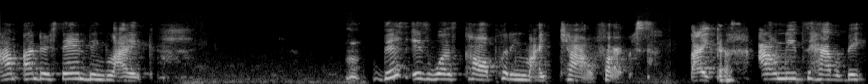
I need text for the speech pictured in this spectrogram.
i'm understanding like this is what's called putting my child first like yes. I don't need to have a big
